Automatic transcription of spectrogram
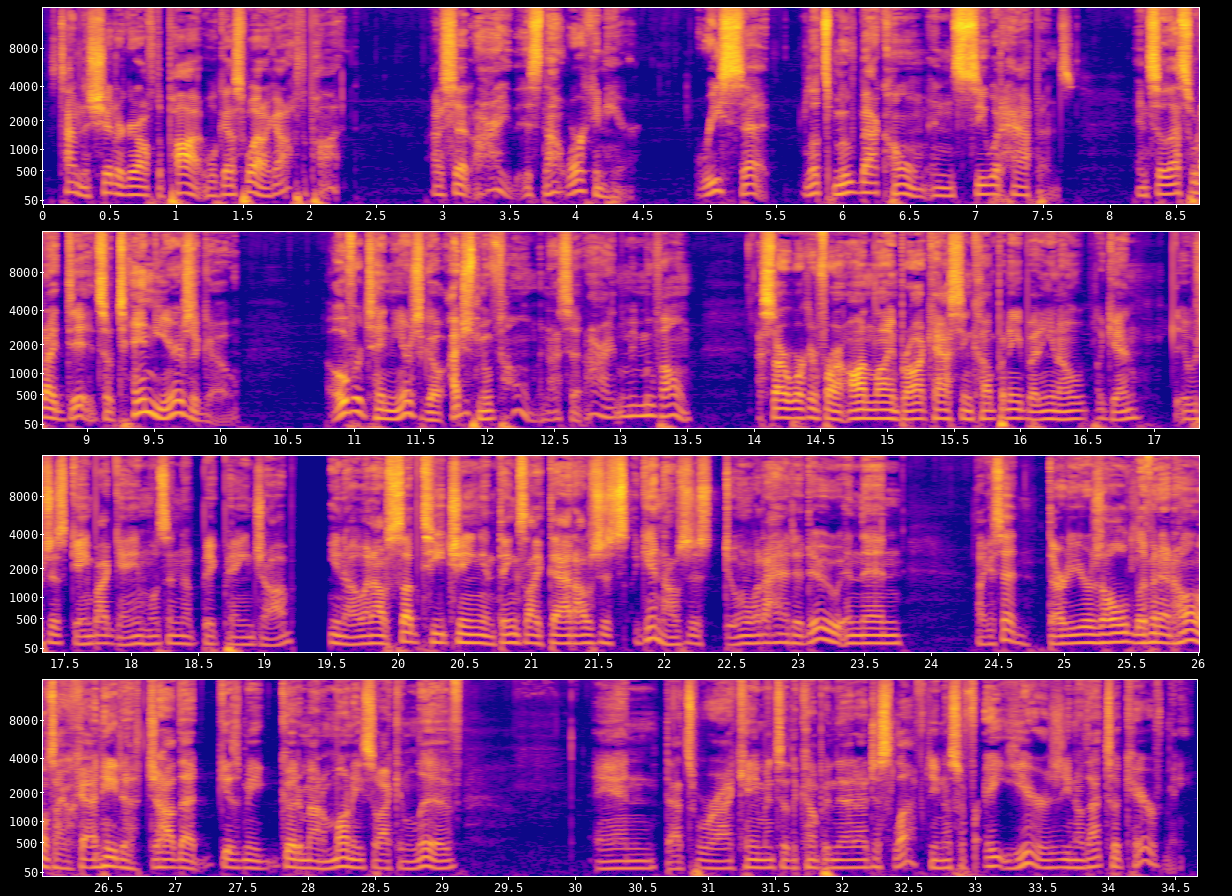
It's time to shit or get off the pot. Well, guess what? I got off the pot. I said, all right, it's not working here. Reset let's move back home and see what happens. And so that's what I did. So 10 years ago, over 10 years ago, I just moved home and I said, all right, let me move home. I started working for an online broadcasting company, but you know, again, it was just game by game, wasn't a big paying job, you know, and I was sub teaching and things like that. I was just, again, I was just doing what I had to do. And then, like I said, 30 years old, living at home, I was like, okay, I need a job that gives me good amount of money so I can live. And that's where I came into the company that I just left, you know, so for eight years, you know, that took care of me.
